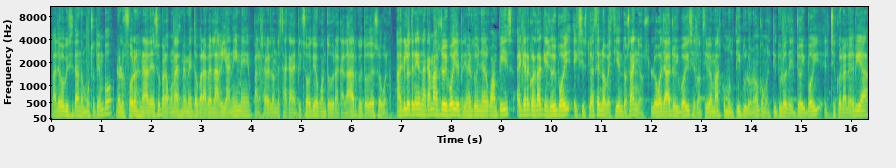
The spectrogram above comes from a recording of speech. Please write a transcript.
La llevo visitando mucho tiempo. No los foros ni nada de eso, pero alguna vez me meto para ver la guía anime, para saber dónde está cada episodio, cuánto dura cada arco y todo eso. Bueno, aquí lo tenéis Nakamas, Joy Boy, el primer dueño del One Piece. Hay que recordar que Joy Boy existió hace 900 años. Luego ya Joy Boy se concibe más como un título, ¿no? Como el título de Joy Boy, el chico de la alegría,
